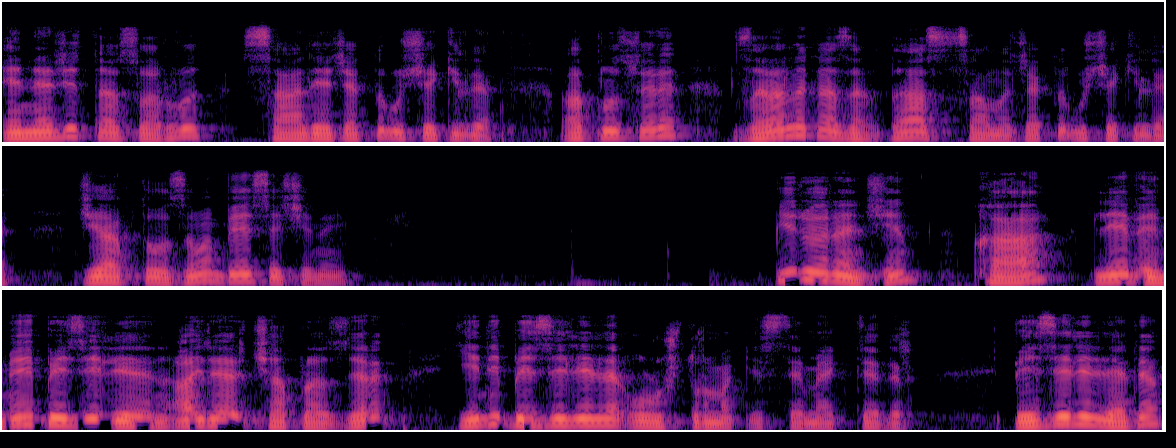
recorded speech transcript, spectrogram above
enerji tasarrufu sağlayacaktır bu şekilde. Atmosfere zararlı gazlar daha az salınacaktır bu şekilde. Cevap da o zaman B seçeneği. Bir öğrenci K, L ve M bezelyelerini ayrı ayrı çaprazlayarak yeni bezelyeler oluşturmak istemektedir. Bezelyelerde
